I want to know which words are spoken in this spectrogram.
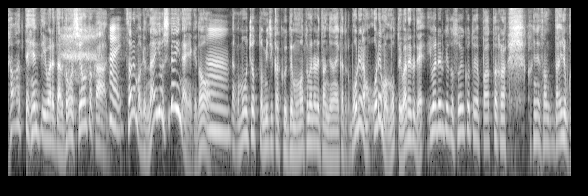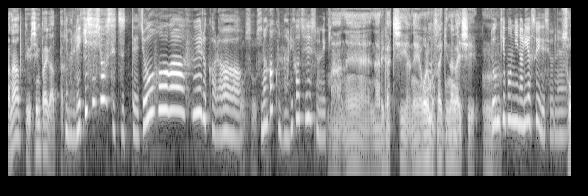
変わってへんって言われたらどうしようとか、はい。それもけど内容次第なんやけど、ん。なんかもうちょっと短くでもまとめられたんじゃないかとか俺らも俺ももっと言われるで言われるけどそういうことやっぱあったから垣根さん大丈夫かなっていう心配があったでも歴史小説って情報が増えるからそうそうそう。長くなりがちですよねまあねなりがちやね。俺も最近長いし、うん。ドンキ本になりやすいですよね。そ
